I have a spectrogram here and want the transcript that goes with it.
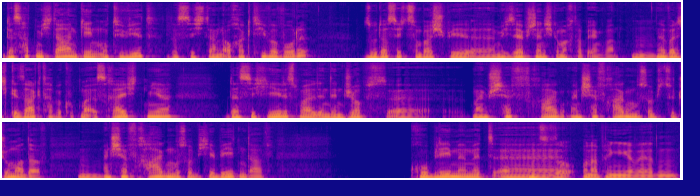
das hat mich dahingehend motiviert, dass ich dann auch aktiver wurde, so dass ich zum Beispiel äh, mich selbstständig gemacht habe irgendwann, Mhm. ne, weil ich gesagt habe, guck mal, es reicht mir, dass ich jedes Mal in den Jobs äh, meinem Chef fragen, meinen Chef fragen muss, ob ich zu Jumma darf, Mhm. mein Chef fragen muss, ob ich hier beten darf. Probleme mit, äh, so unabhängiger werden,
